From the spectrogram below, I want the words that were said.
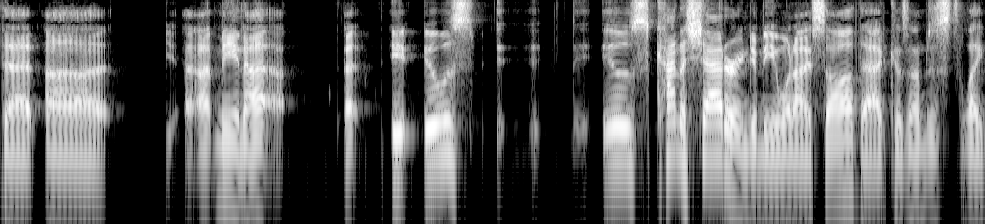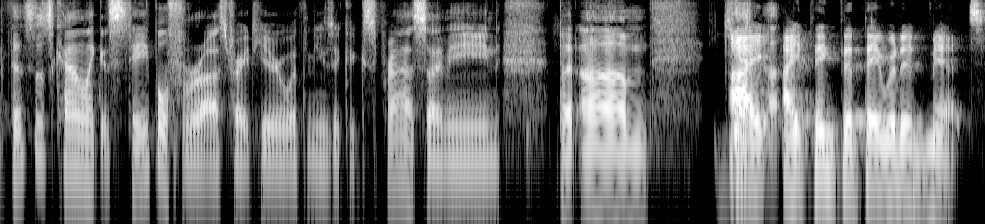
that uh, I mean, I, I it, it was it was kind of shattering to me when I saw that because I'm just like, this is kind of like a staple for us right here with Music Express. I mean, but um, yeah. I, uh I think that they would admit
